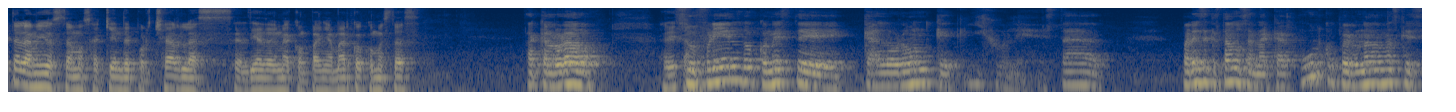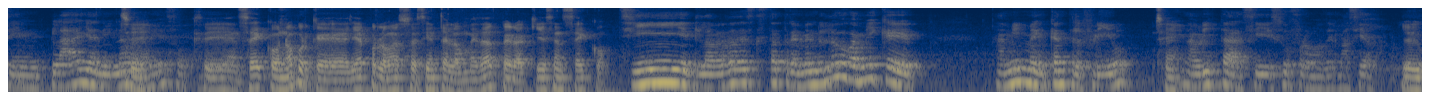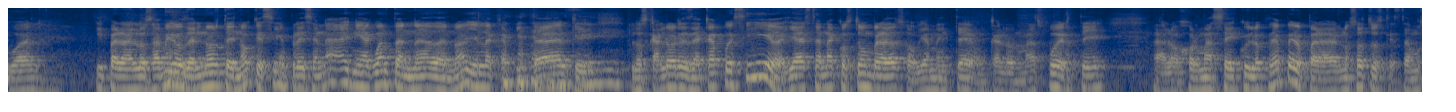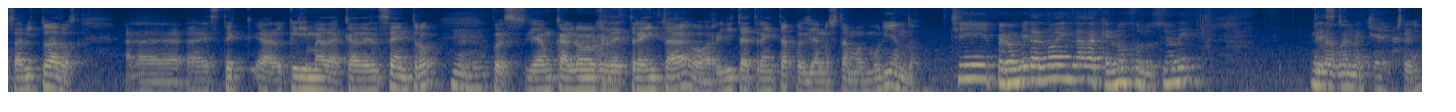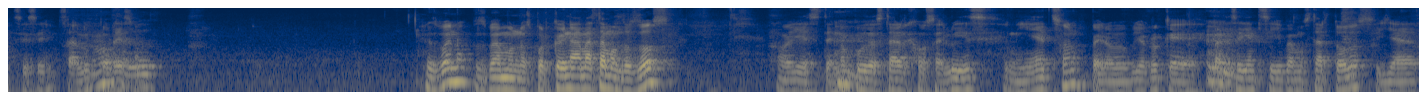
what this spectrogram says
¿Qué tal amigos? Estamos aquí en Deporcharlas. El día de hoy me acompaña Marco. ¿Cómo estás? Acalorado. Ahí. Sufriendo con este calorón que, híjole, está... Parece que estamos en Acapulco, pero nada más que sin playa ni nada Sí, de eso. sí, en seco, ¿no? Porque allá por lo menos se siente la humedad, pero aquí es en seco. Sí, la verdad es que está tremendo. Y luego a mí que... A mí me encanta el frío. Sí, Ahorita sí sufro demasiado. yo igual. Y para los amigos del norte, ¿no? Que siempre dicen, ay, ni aguantan nada, ¿no? Allá en la capital, que Sí. los calores de acá, pues sí, allá están acostumbrados, obviamente, a un calor más fuerte, a lo mejor más seco y lo que sea, pero para nosotros que estamos habituados a, a este, al clima de acá del centro, pues ya un calor de 30 o arribita de 30, pues ya nos estamos muriendo. Sí, pero mira, no hay nada que no solucione una Esto. buena chela. Sí, sí, sí, salud ¿no? por eso. Pues bueno, pues vámonos, porque hoy nada más estamos los dos. Hoy este, no pudo estar José Luis ni Edson, pero yo creo que para el siguiente sí vamos a estar todos y ya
